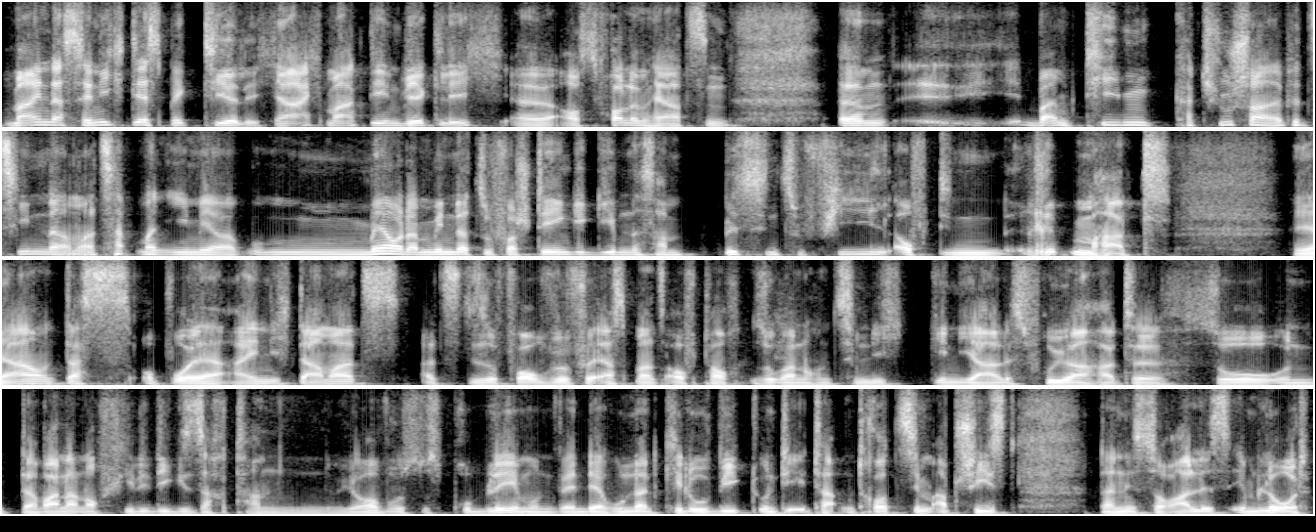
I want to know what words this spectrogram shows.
meine das ja nicht despektierlich. Ja, ich mag den wirklich äh, aus vollem Herzen. Ähm, äh, beim Team Katjuscha Alpecin damals hat man ihm ja mehr oder minder zu verstehen gegeben, dass er ein bisschen zu viel auf den Rippen hat. Ja, und das, obwohl er eigentlich damals, als diese Vorwürfe erstmals auftauchten, sogar noch ein ziemlich geniales Frühjahr hatte. So, und da waren dann auch viele, die gesagt haben, ja, wo ist das Problem? Und wenn der 100 Kilo wiegt und die Etappen trotzdem abschießt, dann ist doch alles im Lot.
